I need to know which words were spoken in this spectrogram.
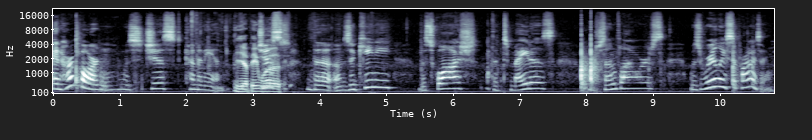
And her garden was just coming in. Yep, it just was. the uh, zucchini, the squash, the tomatoes, her sunflowers was really surprising.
